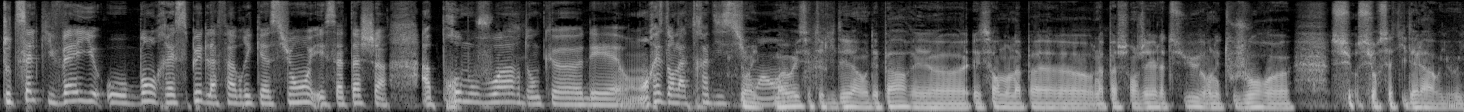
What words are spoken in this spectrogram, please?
toutes celles qui veillent au bon respect de la fabrication et s'attachent à, à promouvoir, donc, euh, des, on reste dans la tradition. Oui, hein. Oui, c'était l'idée hein, au départ et, euh, et ça on n'en a pas on n'a pas changé là-dessus. On est toujours sur sur cette idée-là. Oui, oui.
